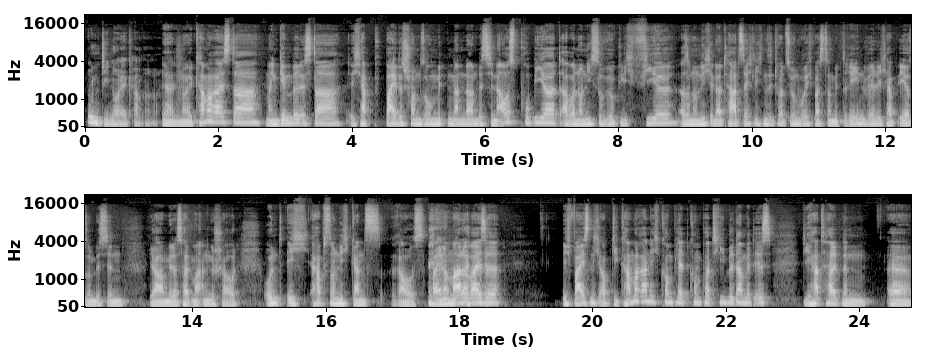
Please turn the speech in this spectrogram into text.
und die neue Kamera. Ja, die neue Kamera ist da, mein Gimbal ist da. Ich habe beides schon so miteinander ein bisschen ausprobiert, aber noch nicht so wirklich viel. Also noch nicht in der tatsächlichen Situation, wo ich was damit drehen will. Ich habe eher so ein bisschen ja, mir das halt mal angeschaut. Und ich hab's noch nicht ganz raus, weil normalerweise, ich weiß nicht, ob die Kamera nicht komplett kompatibel damit ist. Die hat halt einen, äh,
